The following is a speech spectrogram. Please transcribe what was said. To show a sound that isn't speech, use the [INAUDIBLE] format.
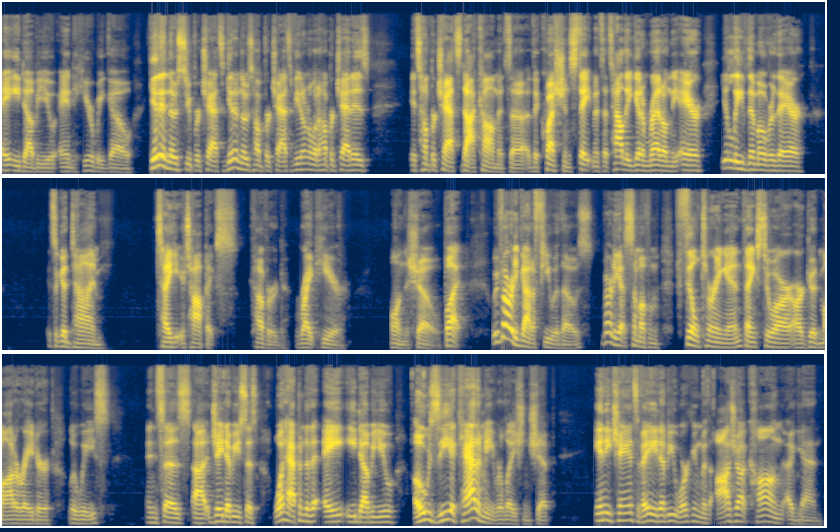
AEW, and here we go. Get in those super chats. Get in those humper chats. If you don't know what a humper chat is, it's humperchats.com. It's uh, the question statements. That's how they get them read on the air. You leave them over there. It's a good time. It's how you get your topics covered right here on the show. But we've already got a few of those. We've already got some of them filtering in, thanks to our, our good moderator, Luis. And says, uh, JW says, What happened to the AEW OZ Academy relationship? Any chance of AEW working with Aja Kong again?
